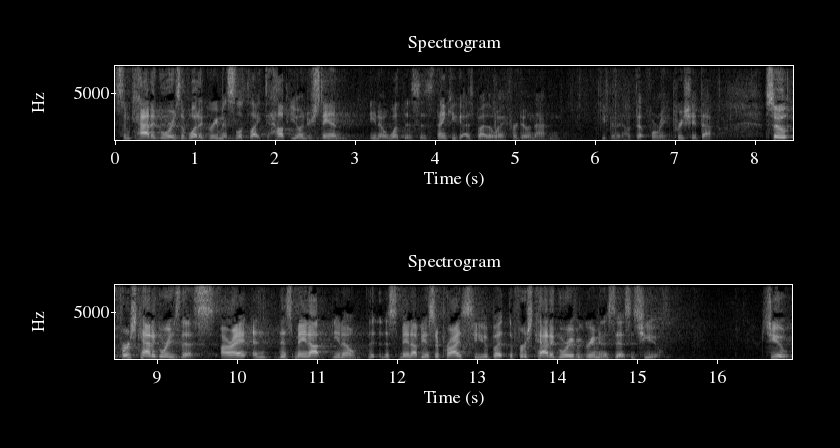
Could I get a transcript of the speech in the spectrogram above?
Some categories of what agreements look like to help you understand you know what this is. Thank you guys, by the way, for doing that and keeping it hooked up for me. Appreciate that. So, first category is this, all right? And this may not, you know, th- this may not be a surprise to you, but the first category of agreement is this it's you. It's you.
